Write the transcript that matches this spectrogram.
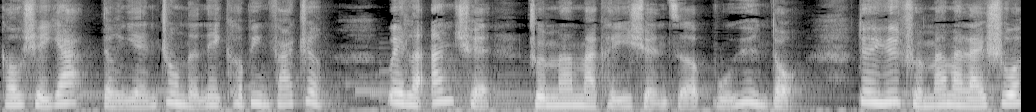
高血压等严重的内科并发症。为了安全，准妈妈可以选择不运动。对于准妈妈来说，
